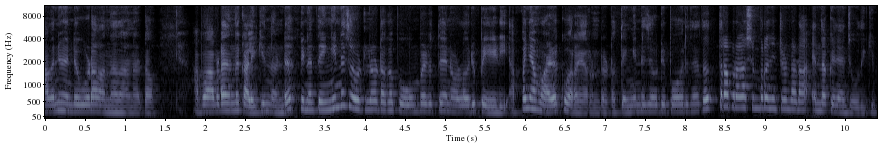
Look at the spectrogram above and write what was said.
അവനും എന്റെ കൂടെ വന്നതാണ് കേട്ടോ അപ്പോൾ അവിടെ നിന്ന് കളിക്കുന്നുണ്ട്. പിന്നെ തെങ്ങിന്റെ ചുവട്ടിലോട്ടൊക്കെ പോകുമ്പോഴത്തേനുള്ള ഒരു പേടി. അപ്പം ഞാൻ വഴക്ക് പറയാറുണ്ട് കേട്ടോ തെങ്ങിന്റെ ചുവട്ടിൽ പോരുന്നത് എത്ര പ്രാവശ്യം പറഞ്ഞിട്ടുണ്ടടാ എന്നൊക്കെ ഞാൻ ചോദിക്കും.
